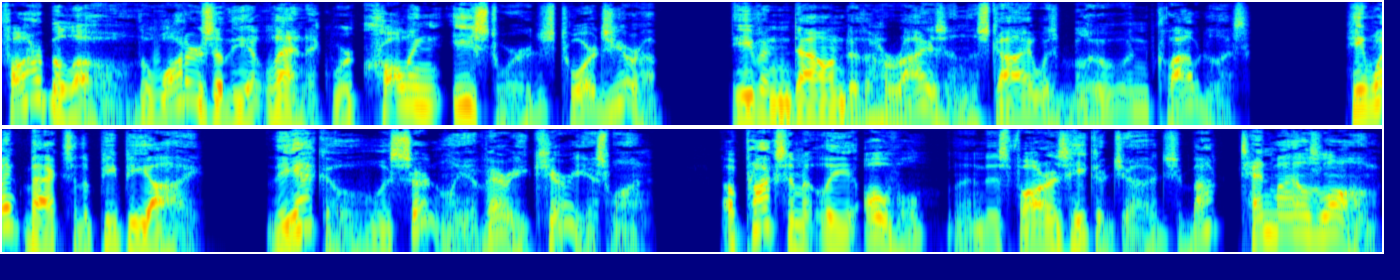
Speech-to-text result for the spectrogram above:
Far below, the waters of the Atlantic were crawling eastwards towards Europe. Even down to the horizon, the sky was blue and cloudless. He went back to the PPI. The echo was certainly a very curious one. Approximately oval, and as far as he could judge, about ten miles long,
